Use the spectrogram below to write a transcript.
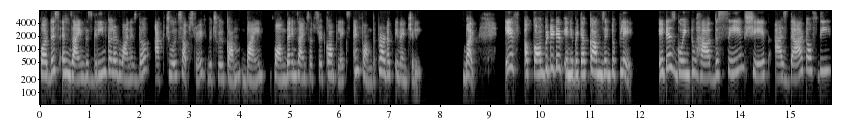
for this enzyme, this green colored one is the actual substrate, which will come bind, form the enzyme substrate complex and form the product eventually. But if a competitive inhibitor comes into play, it is going to have the same shape as that of the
